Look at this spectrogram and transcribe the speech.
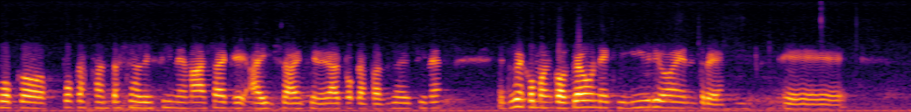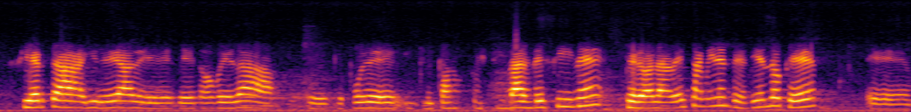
poco, pocas pantallas de cine, más allá de que hay ya en general pocas pantallas de cine. Entonces, como encontrar un equilibrio entre eh, cierta idea de, novedad eh, que puede implicar un festival de cine, pero a la vez también entendiendo que, eh,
